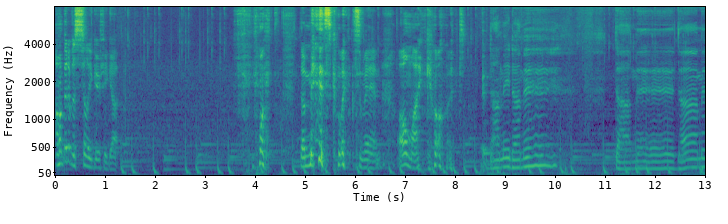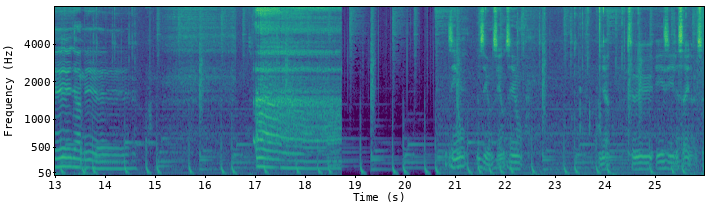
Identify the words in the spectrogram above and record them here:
I'm a bit of a silly goofy gut. what? The misclicks, man. Oh my god. Dame, dame, dame, dame, dame. Ah. Zeal, zeal, zeal, zeal. Yeah, too easy to say no to.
